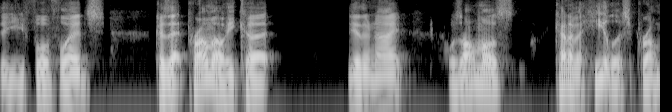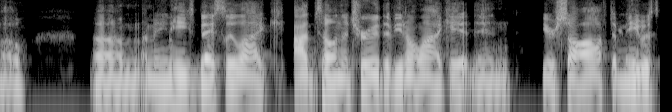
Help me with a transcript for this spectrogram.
do you full fledged? Because that promo he cut the other night was almost kind of a heelish promo. Um, I mean, he's basically like, I'm telling the truth. If you don't like it, then you're soft. I mean, he was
